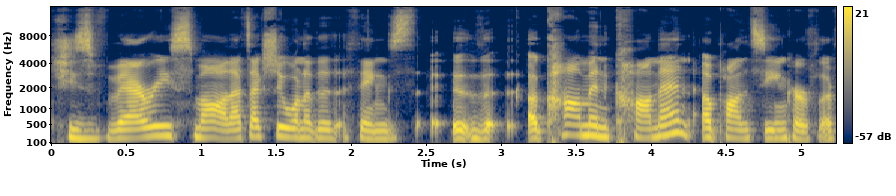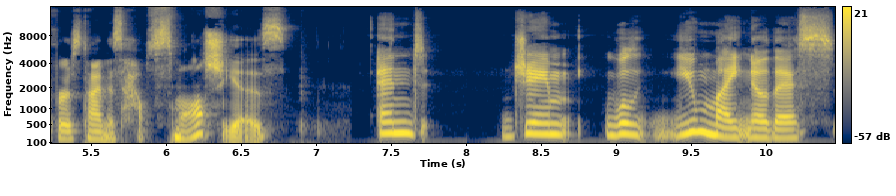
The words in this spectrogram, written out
She's very small. That's actually one of the things. The, a common comment upon seeing her for the first time is how small she is. And James, well, you might know this.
